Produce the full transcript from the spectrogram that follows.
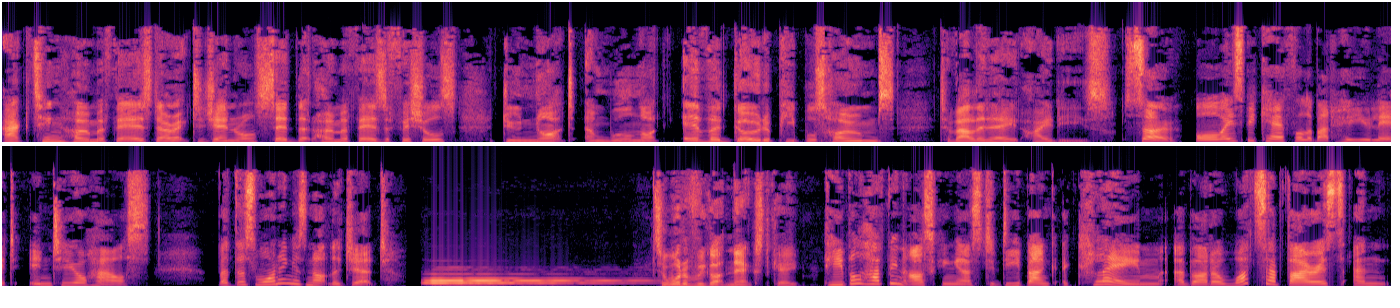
Acting Home Affairs Director General said that Home Affairs officials do not and will not ever go to people's homes to validate IDs. So, always be careful about who you let into your house. But this warning is not legit. So, what have we got next, Kate? People have been asking us to debunk a claim about a WhatsApp virus, and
